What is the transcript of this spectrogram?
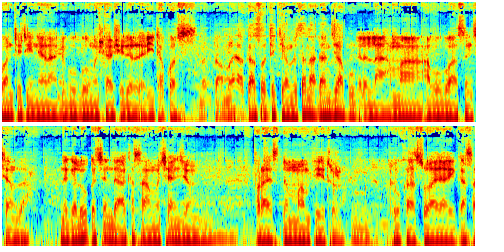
quantity naira 16,800 to amma a kasuwar take yanzu tana dan ja ko? Alhamdulillah amma abubuwa sun canza. Daga lokacin da aka samu canjin price din man fetur to kasuwa ya yi ƙasa.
